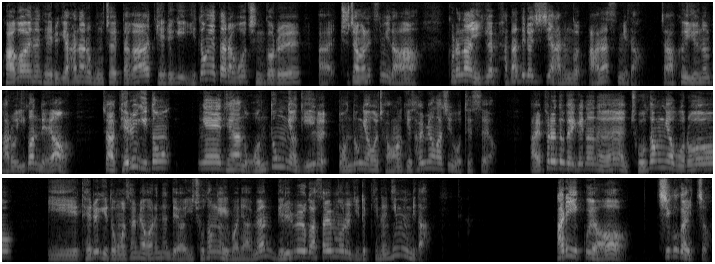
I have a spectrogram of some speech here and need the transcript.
과거에는 대륙이 하나로 뭉쳐있다가 대륙이 이동했다라고 증거를 아, 주장을 했습니다. 그러나 이게 받아들여지지 않은 것, 않았습니다. 자, 그 이유는 바로 이건데요. 자, 대륙 이동에 대한 원동력이 원동력을 정확히 설명하지 못했어요. 알프레드 베게너는 조성력으로 이 대륙 이동을 설명을 했는데요. 이 조성력이 뭐냐면 밀물과 썰물을 일으키는 힘입니다. 달이 있고요. 지구가 있죠.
